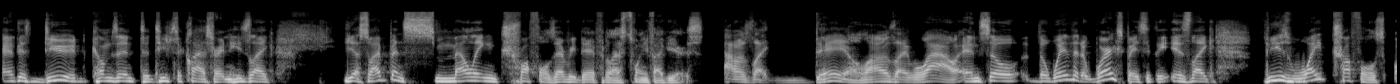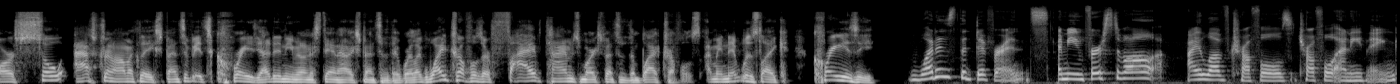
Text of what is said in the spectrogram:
and this dude comes in to teach the class, right? And he's like, Yeah, so I've been smelling truffles every day for the last 25 years. I was like, damn. I was like, wow. And so the way that it works basically is like these white truffles are so astronomically expensive. It's crazy. I didn't even understand how expensive they were. Like white truffles are five times more expensive than black truffles. I mean, it was like crazy. What is the difference? I mean, first of all, I love truffles, truffle anything,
